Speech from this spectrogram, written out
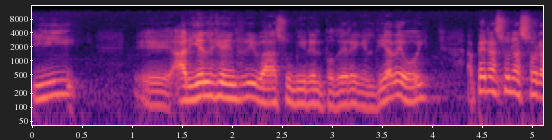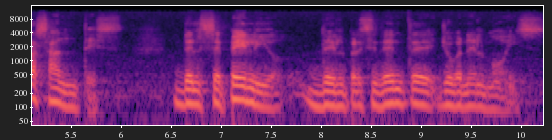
Y eh, Ariel Henry va a asumir el poder en el día de hoy, apenas unas horas antes del sepelio del presidente Jovenel Moïse.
